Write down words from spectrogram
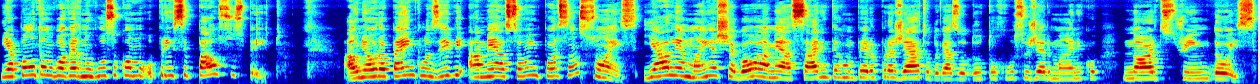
e apontam o governo russo como o principal suspeito. A União Europeia, inclusive, ameaçou impor sanções e a Alemanha chegou a ameaçar interromper o projeto do gasoduto russo-germânico Nord Stream 2.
